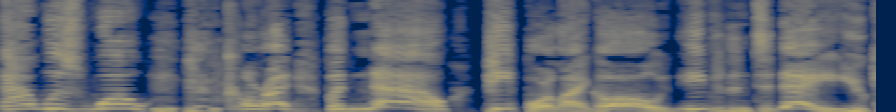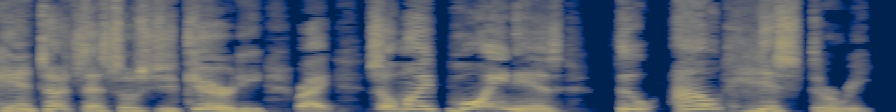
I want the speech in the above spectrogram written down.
That was woke, all right. But now people are like, oh, even today, you can't touch that Social Security, right? So my point is, throughout history,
